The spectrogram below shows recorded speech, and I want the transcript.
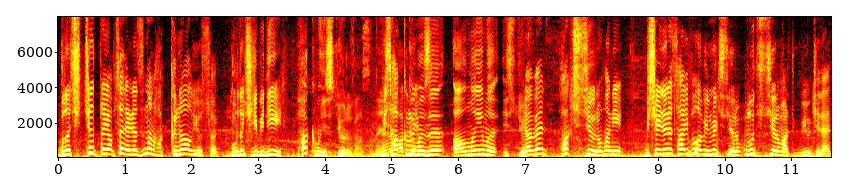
bulaşıkçılık da yapsan en azından hakkını alıyorsun. Buradaki gibi değil. Hak mı istiyoruz aslında? Biz Yani hakkımı- hakkımızı almayı mı istiyoruz? Ya ben hak istiyorum hani bir şeylere sahip olabilmek istiyorum. Umut istiyorum artık bir ülkeden.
